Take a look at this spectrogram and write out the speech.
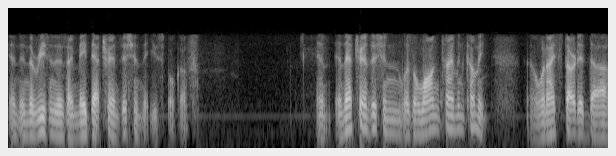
and, and the reason is I made that transition that you spoke of. And and that transition was a long time in coming. Uh, when I started, uh,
